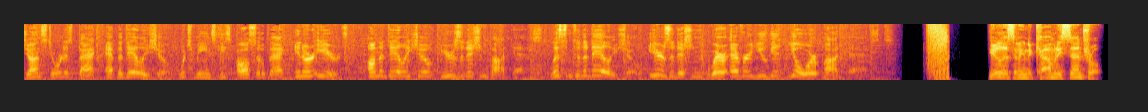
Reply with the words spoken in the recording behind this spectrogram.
Jon Stewart is back at The Daily Show, which means he's also back in our ears on The Daily Show Ears Edition podcast. Listen to The Daily Show Ears Edition wherever you get your podcasts. You're listening to Comedy Central.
